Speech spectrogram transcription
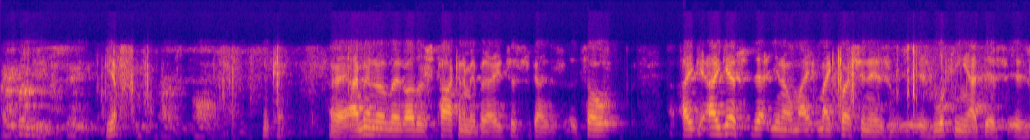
I could be mistaken. Yep. Okay, all right, I'm gonna let others talk in a minute, but I just, got so, I, I guess that, you know, my, my question is, is looking at this, is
